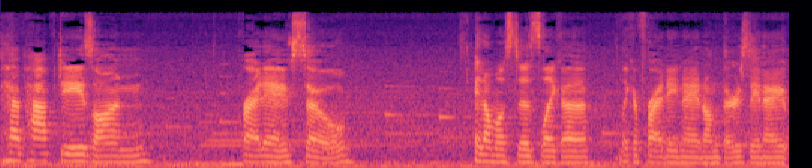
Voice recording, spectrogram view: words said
I have half days on Friday, so it almost is like a like a Friday night on Thursday night.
